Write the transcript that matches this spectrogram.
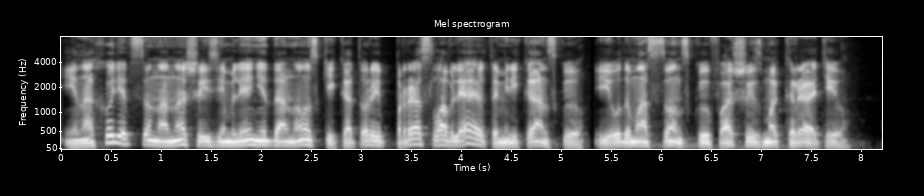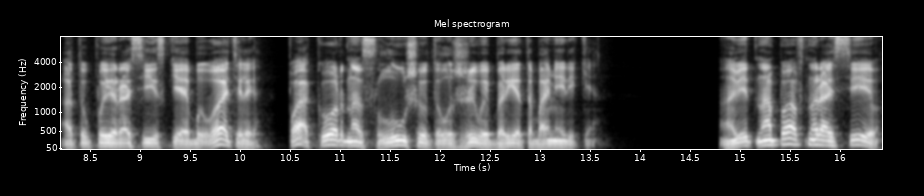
И находятся на нашей земле недоноски, которые прославляют американскую иудомасонскую фашизмократию, а тупые российские обыватели покорно слушают лживый бред об Америке. А ведь напав на Россию,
